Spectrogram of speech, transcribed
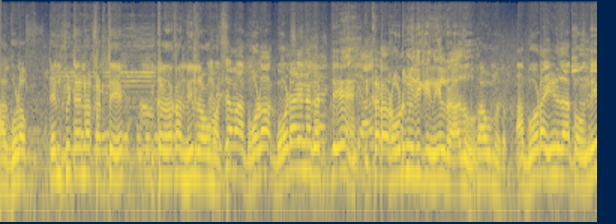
ఆ గోడ టెన్ ఫీట్ అయినా కడితే ఇక్కడ దాకా నీళ్ళు రావు కనీసం ఆ గోడ గోడ అయినా కడితే ఇక్కడ రోడ్డు మీదకి నీళ్ళు రాదు. రావు మేడం. ఆ గోడ ఈడు దాకా ఉంది.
